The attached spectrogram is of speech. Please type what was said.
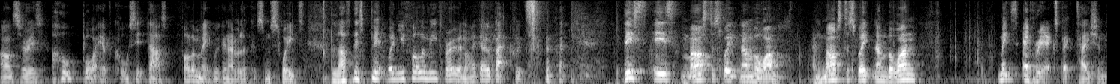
Answer is, oh boy, of course it does. Follow me. We're going to have a look at some suites. Love this bit when you follow me through and I go backwards. this is Master Suite number one. And Master Suite number one meets every expectation.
